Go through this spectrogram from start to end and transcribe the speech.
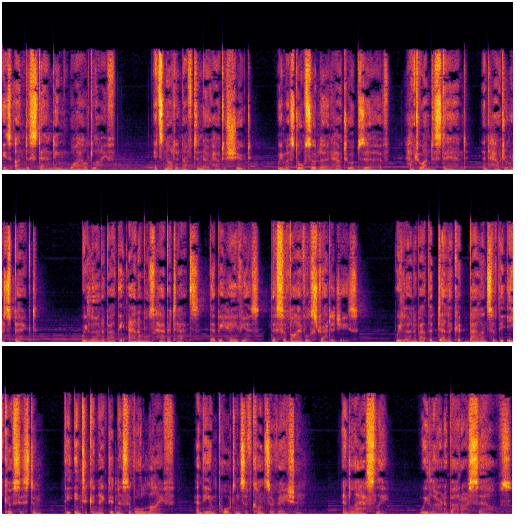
is understanding wildlife. It's not enough to know how to shoot. We must also learn how to observe, how to understand, and how to respect. We learn about the animals' habitats, their behaviors, their survival strategies. We learn about the delicate balance of the ecosystem, the interconnectedness of all life, and the importance of conservation. And lastly, we learn about ourselves.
